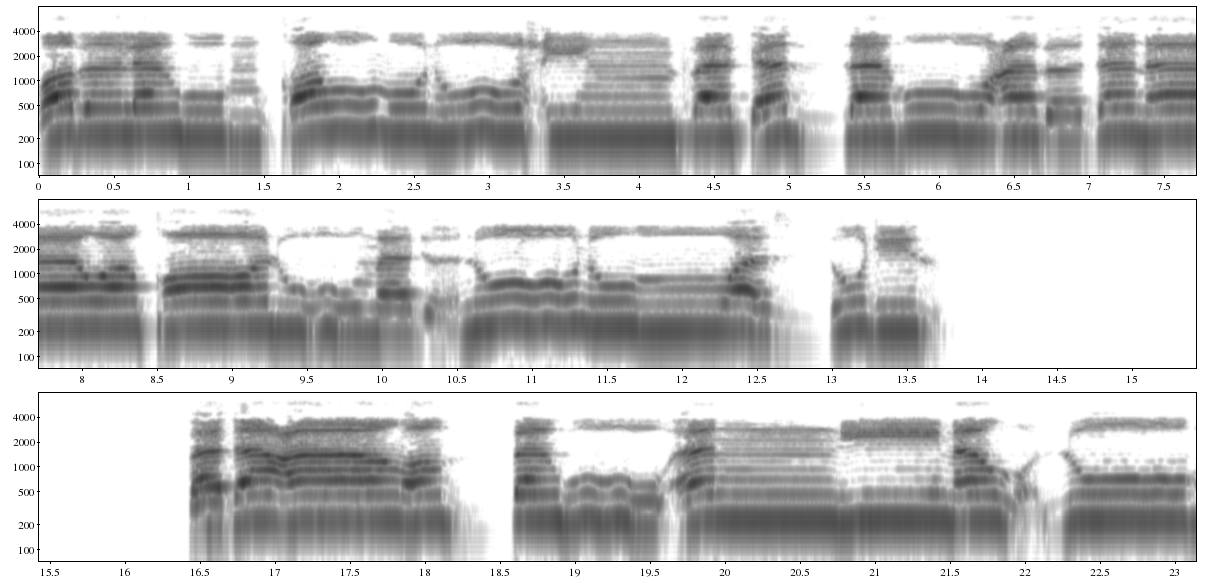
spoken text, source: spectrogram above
قبلهم قوم نوح فكذبوا عبدنا وقالوا مجنون وازدجر. فدعا ربه أني مغلوب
